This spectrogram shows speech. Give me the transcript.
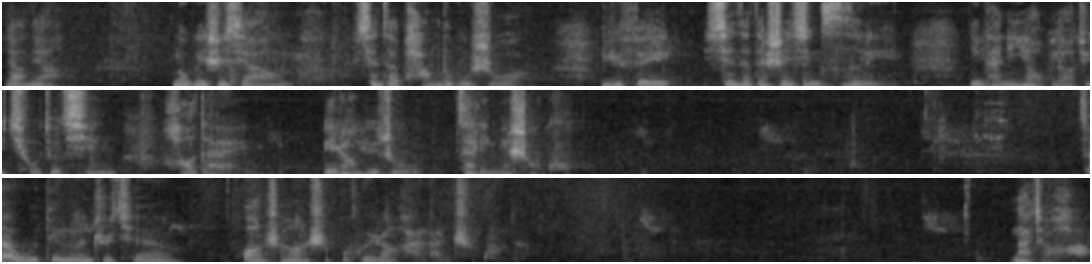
娘娘，奴婢是想。现在旁的不说，于妃现在在慎刑司里，您看您要不要去求求情？好歹别让余主在里面受苦。在无定论之前，皇上是不会让海兰吃苦的。那就好。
